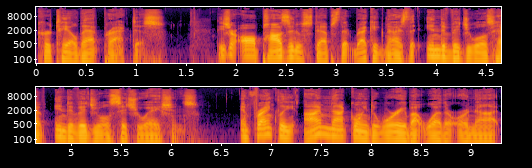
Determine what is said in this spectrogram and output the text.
curtail that practice. These are all positive steps that recognize that individuals have individual situations. And frankly, I'm not going to worry about whether or not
